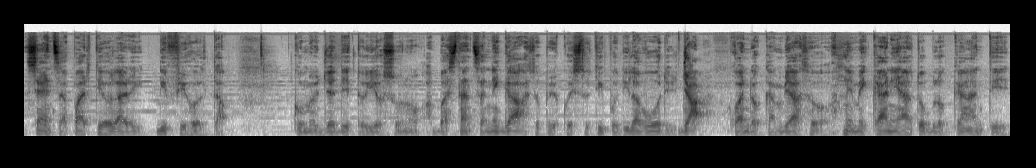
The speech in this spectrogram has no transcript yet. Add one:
senza particolari difficoltà come ho già detto io sono abbastanza negato per questo tipo di lavori. Già quando ho cambiato le meccaniche autobloccanti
